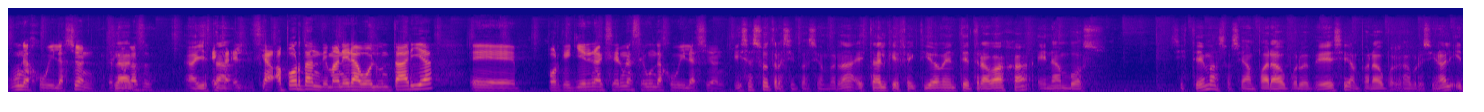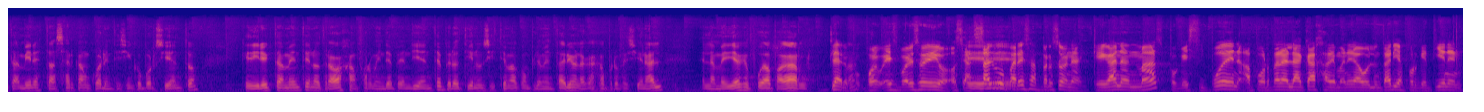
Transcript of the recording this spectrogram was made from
una jubilación. claro, ahí está. Se aportan de manera voluntaria eh, porque quieren acceder a una segunda jubilación. Esa es otra situación, ¿verdad? Está el que efectivamente trabaja en ambos sistemas, o sea, amparado por BPS, amparado por caja profesional, y también está cerca de un 45% que directamente no trabaja en forma independiente, pero tiene un sistema complementario en la caja profesional en la medida que pueda pagarlo. Claro, por, es por eso digo, o sea, salvo eh, para esas personas que ganan más, porque si pueden aportar a la caja de manera voluntaria es porque tienen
